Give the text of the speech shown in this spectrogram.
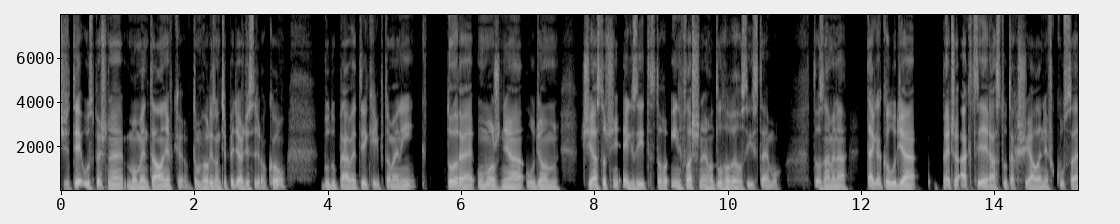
Čiže tie úspešné momentálne v tom horizonte 5 až 10 rokov budú práve tie kryptomeny, ktoré umožňa ľuďom čiastočný exit z toho inflačného dlhového systému. To znamená, tak ako ľudia, prečo akcie rastú tak šialene v kuse,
